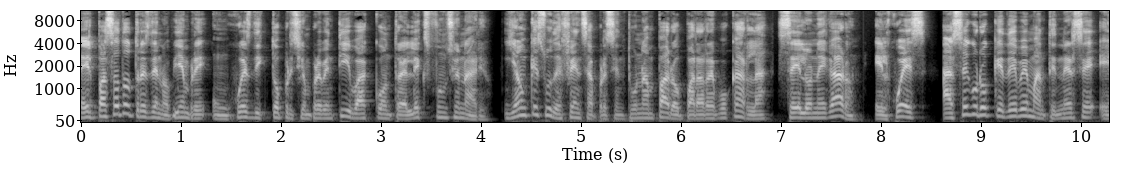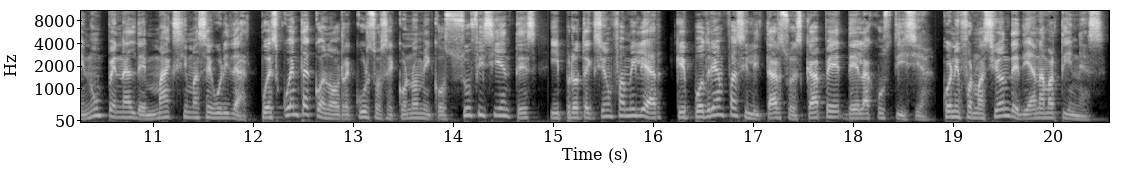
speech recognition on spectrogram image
El pasado 3 de noviembre, un juez dictó prisión preventiva contra el exfuncionario, y aunque su defensa presentó un amparo para revocarla, se lo negaron. El juez aseguró que debe mantenerse en un penal de máxima seguridad, pues cuenta con los recursos económicos suficientes y protección familiar que podrían facilitar su escape de la justicia. Con información de Diana Martínez.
